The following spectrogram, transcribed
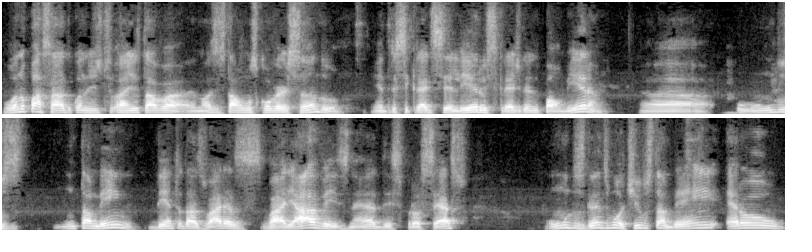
O ano passado, quando a gente, a gente tava, nós estávamos conversando entre Sicredi Celeiro e Sicredi Grande Palmeira, uh, um dos um também dentro das várias variáveis né, desse processo, um dos grandes motivos também era o,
